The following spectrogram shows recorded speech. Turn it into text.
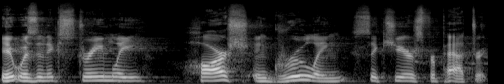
It was an extremely harsh and grueling six years for Patrick.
